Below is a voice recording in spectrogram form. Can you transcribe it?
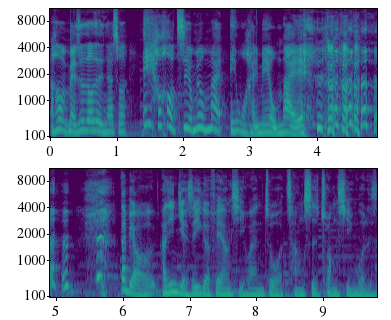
然后每次都是人家说，哎，好好吃，有没有卖？哎，我还没有卖。哎，代表阿金姐是一个非常喜欢做尝试创新或者是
